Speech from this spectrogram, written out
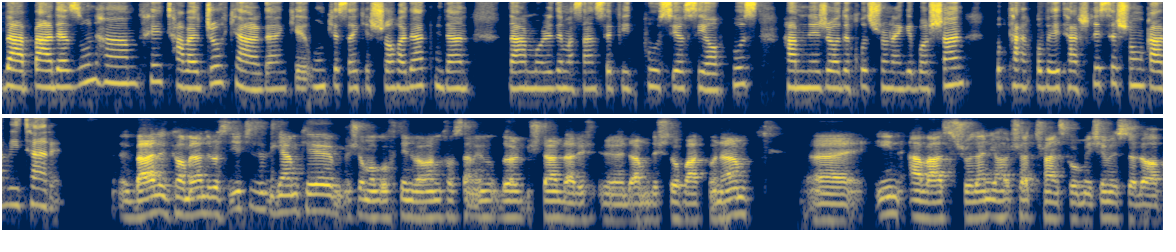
و بعد از اون هم خیلی توجه کردن که اون کسایی که شهادت میدن در مورد مثلا سفید پوست یا سیاه پوست هم نژاد خودشون اگه باشن خب قوه تشخیصشون قوی تره. بله کاملا درسته یه چیز دیگه هم که شما گفتین و من می‌خواستم این بیشتر در, در موردش صحبت کنم این عوض شدن یا شاید ترانسفورمیشن مثلا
